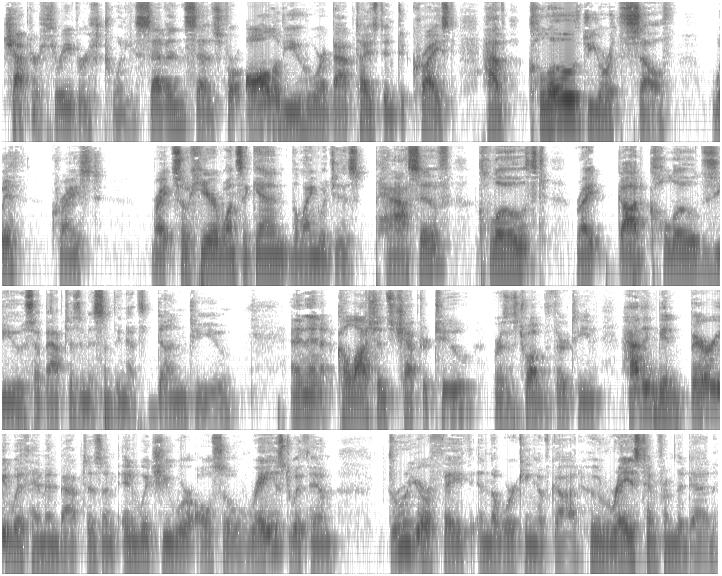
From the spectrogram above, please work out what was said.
chapter 3, verse 27 says, For all of you who are baptized into Christ have clothed yourself with Christ, right? So here, once again, the language is passive, clothed, right? God clothes you. So baptism is something that's done to you. And then Colossians chapter 2, verses 12 to 13, having been buried with him in baptism, in which you were also raised with him through your faith in the working of God, who raised him from the dead.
